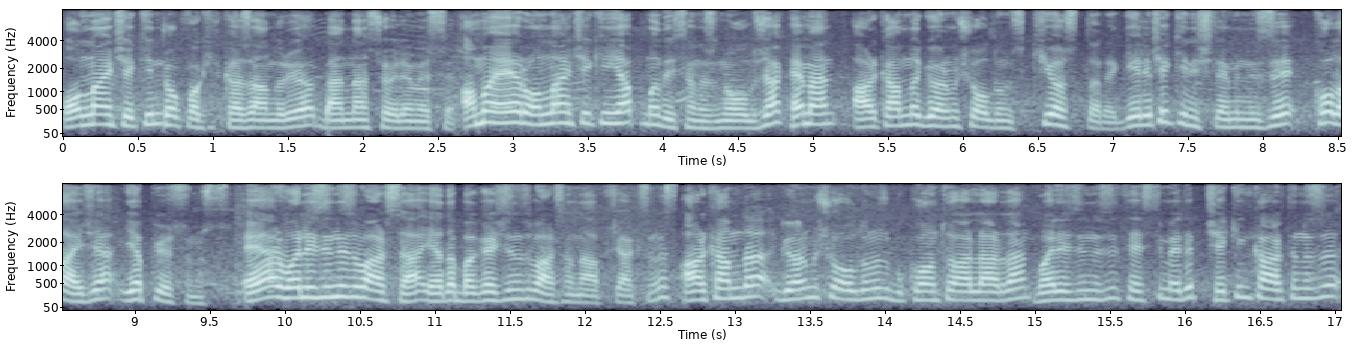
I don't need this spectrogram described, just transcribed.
Online check-in çok vakit kazandırıyor benden söylemesi. Ama eğer online check-in yapmadıysanız ne olacak? Hemen arkamda görmüş olduğunuz kiosklara gelip check-in işleminizi kolayca yapıyorsunuz. Eğer valiziniz varsa ya da bagajınız varsa ne yapacaksınız? Arkamda görmüş olduğunuz bu kontuarlardan valizinizi teslim edip check-in kartınızı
